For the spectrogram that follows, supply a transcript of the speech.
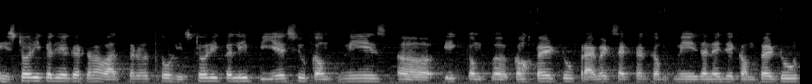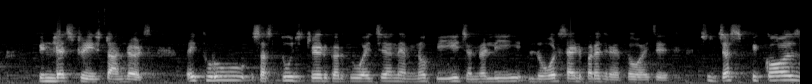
હિસ્ટોરિકલી અગર તમે વાત કરો તો હિસ્ટોરિકલી પીએસયુ કંપનીઝ એ compare to private sector companies અને જે કમ્પેર ટુ ઇન્ડસ્ટ્રી સ્ટાન્ડર્ડ્સ એ થોડું સસ્તું જ ટ્રેડ કરતું હોય છે અને એમનો પીઈ જનરલી લોઅર સાઈડ પર જ રહેતો હોય છે. સો જસ્ટ બીકોઝ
